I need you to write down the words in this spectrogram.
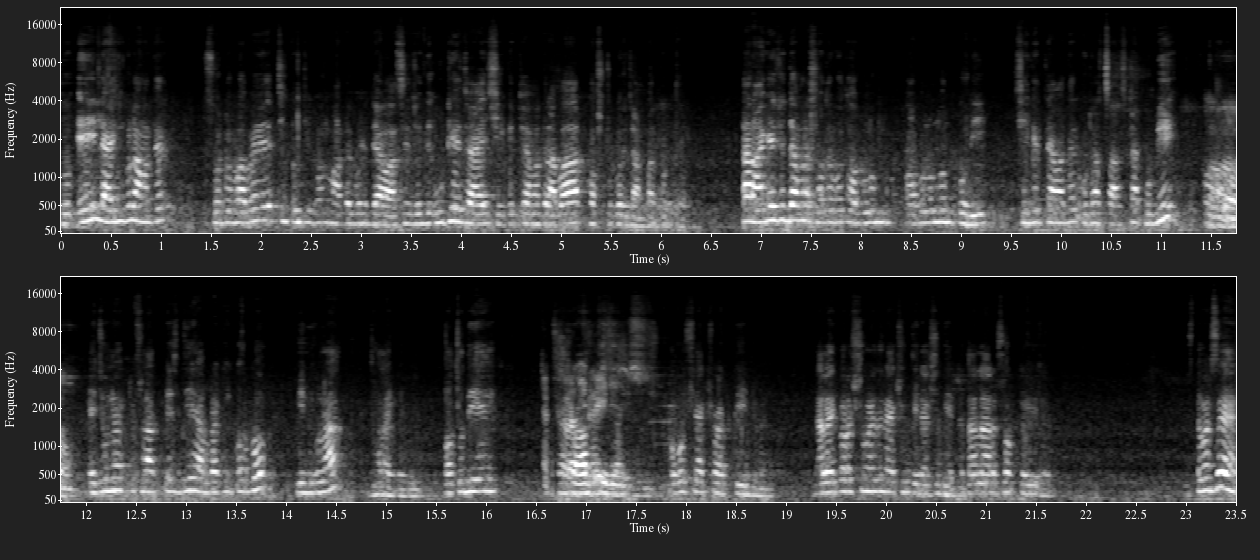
তো এই লাইনগুলো আমাদের ছোটভাবে চিকন চিকন মাথার করে দেওয়া আছে। যদি উঠে যায় সেক্ষেত্রে আমাদের আবার কষ্ট করে জাম্পার করতে হবে। তার আগে যদি আমরা সতর্কতা অবলম্বন অবলম্বন করি সেক্ষেত্রে আমাদের ওঠার চান্সটা খুবই কম। এই জন্য একটু ফ্ল্যাট পেজ দিয়ে আমরা কি করব? পিনগুলা ঝালাই করব। কত দিয়ে? অবশ্যই একশো আটত্রিশ দেবেন। ঝালাই করার সময় যেন একশো তিরাশি দিয়ে তাহলে আরও শক্ত হয়ে যাবে। বুঝতে পারছেন?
